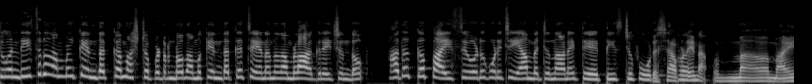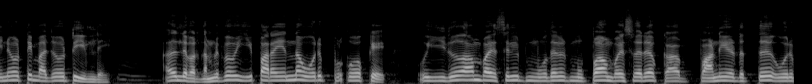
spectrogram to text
ട്വന്റീസിൽ നമ്മൾക്ക് എന്തൊക്കെ നഷ്ടപ്പെട്ടിട്ടുണ്ടോ നമുക്ക് എന്തൊക്കെ ചെയ്യണമെന്ന് നമ്മൾ ആഗ്രഹിച്ചിട്ടുണ്ടോ അതൊക്കെ പൈസയോട് കൂടി ചെയ്യാൻ പറ്റുന്നതാണ് തേർട്ടീസ് ടു പക്ഷെ അവിടെ ഫോർട്ടി മൈനോറിറ്റി മജോറിറ്റി ഇല്ലേ? അതല്ലേ പറഞ്ഞു നമ്മളിപ്പോൾ ഈ പറയുന്ന ഒരു ഓക്കെ ഇരുപതാം വയസ്സിൽ മുതൽ മുപ്പതാം വയസ്സ് വരെ പണിയെടുത്ത് ഒരു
